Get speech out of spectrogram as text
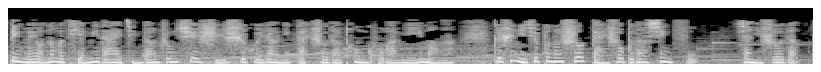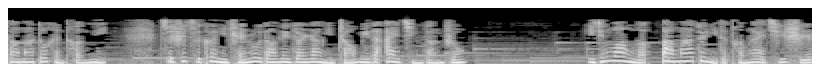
并没有那么甜蜜的爱情当中，确实是会让你感受到痛苦啊，迷茫啊。可是你却不能说感受不到幸福。像你说的，爸妈都很疼你。此时此刻，你沉入到那段让你着迷的爱情当中，已经忘了爸妈对你的疼爱其实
